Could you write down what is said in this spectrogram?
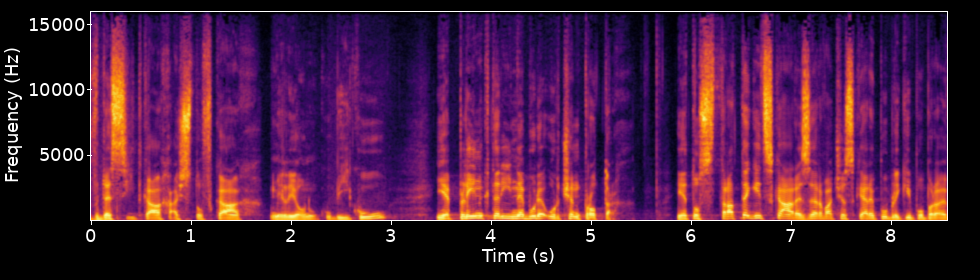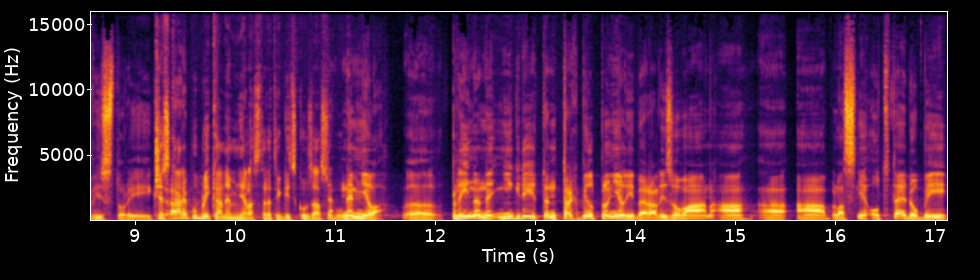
v desítkách až stovkách milionů kubíků, je plyn, který nebude určen pro trh. Je to strategická rezerva České republiky poprvé v historii. Česká která... republika neměla strategickou zásobu. Ne, neměla. Uh, plyn ne, nikdy, ten trh byl plně liberalizován a, a, a vlastně od té doby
